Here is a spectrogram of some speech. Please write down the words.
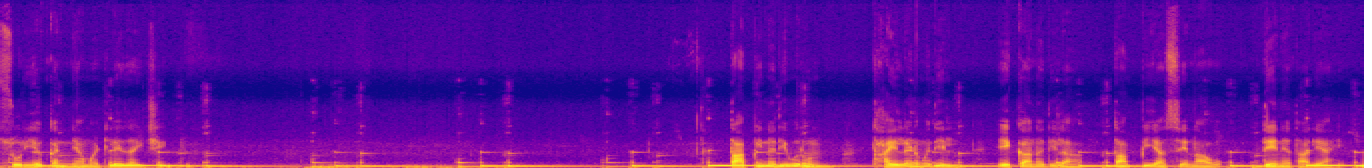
सूर्यकन्या म्हटले जायचे. तापी नदीवरून थायलंडमधील एका नदीला तापी असे नाव देण्यात आले आहे.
